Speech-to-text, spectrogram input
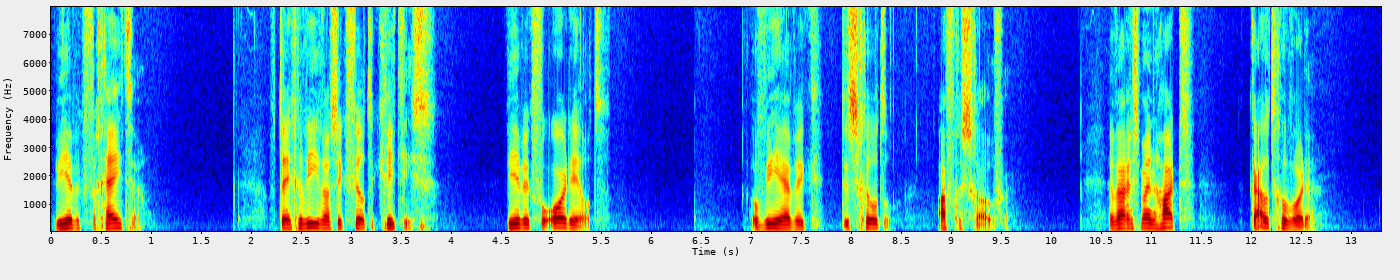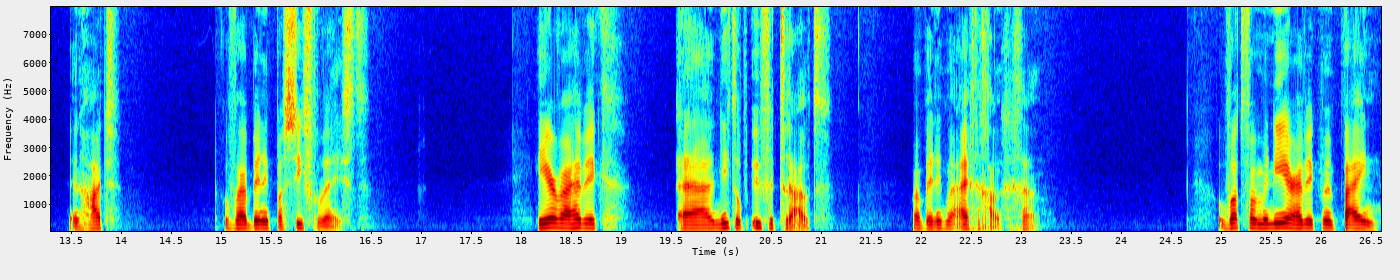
Wie heb ik vergeten? Of tegen wie was ik veel te kritisch? Wie heb ik veroordeeld? Of wie heb ik de schuld afgeschoven? En waar is mijn hart koud geworden? En hard? Of waar ben ik passief geweest? Heer, waar heb ik uh, niet op u vertrouwd, maar ben ik mijn eigen gang gegaan? Op wat voor manier heb ik mijn pijn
